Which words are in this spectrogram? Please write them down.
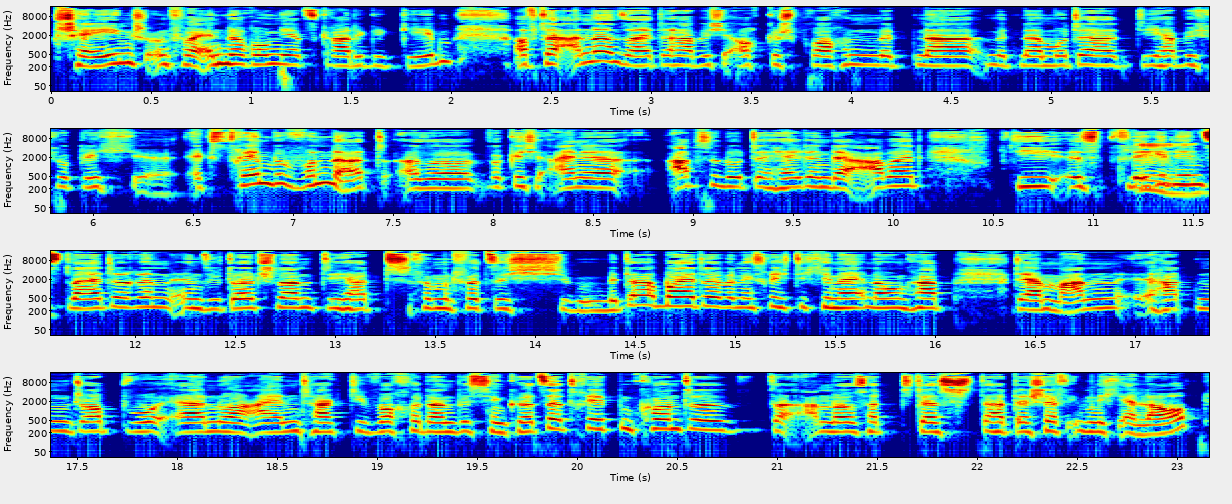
Change und Veränderung jetzt gerade gegeben. Auf der anderen Seite habe ich auch gesprochen mit einer mit einer Mutter, die habe ich wirklich äh, extrem bewundert. Also wirklich eine absolute Heldin der Arbeit. Die ist Pflegedienstleiterin mhm. in Süddeutschland. Die hat 45 Mitarbeiter, wenn ich es richtig in Erinnerung habe. Der Mann hat einen Job, wo er nur einen Tag die Woche dann ein bisschen kürzer treten konnte. Anderes hat das hat der Chef ihm nicht erlaubt.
